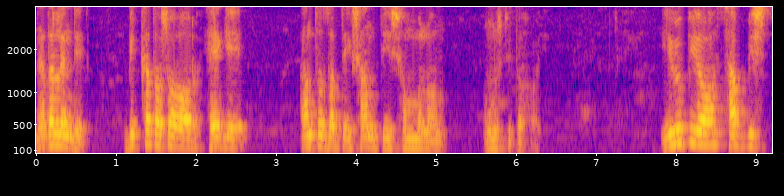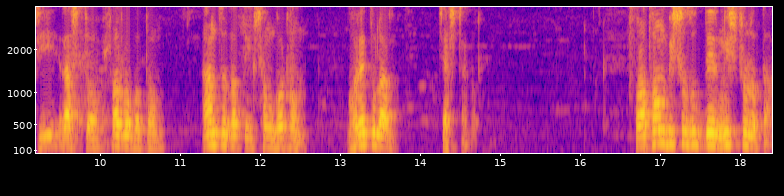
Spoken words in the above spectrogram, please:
নেদারল্যান্ডের বিখ্যাত শহর হেগে আন্তর্জাতিক শান্তি সম্মেলন অনুষ্ঠিত হয়। ইউরোপীয় ছাব্বিশটি রাষ্ট্র সর্বপ্রথম আন্তর্জাতিক সংগঠন গড়ে তোলার চেষ্টা করে। প্রথম বিশ্বযুদ্ধের নিষ্ঠুরতা,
